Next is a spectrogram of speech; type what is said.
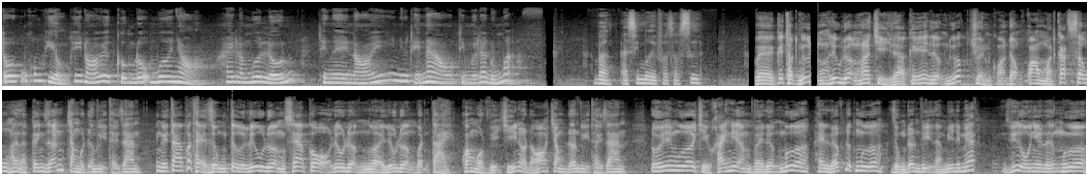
tôi cũng không hiểu khi nói về cường độ mưa nhỏ hay là mưa lớn thì người nói như thế nào thì mới là đúng ạ. Vâng, à, xin mời Phó Giáo sư. Về cái thuật ngữ lưu lượng nó chỉ là cái lượng nước chuyển hoạt động qua một mặt cắt sông hay là kênh dẫn trong một đơn vị thời gian. Người ta có thể dùng từ lưu lượng xe cộ, lưu lượng người, lưu lượng vận tải qua một vị trí nào đó trong đơn vị thời gian. Đối với mưa chỉ khái niệm về lượng mưa hay lớp nước mưa dùng đơn vị là mm. Ví dụ như lượng mưa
